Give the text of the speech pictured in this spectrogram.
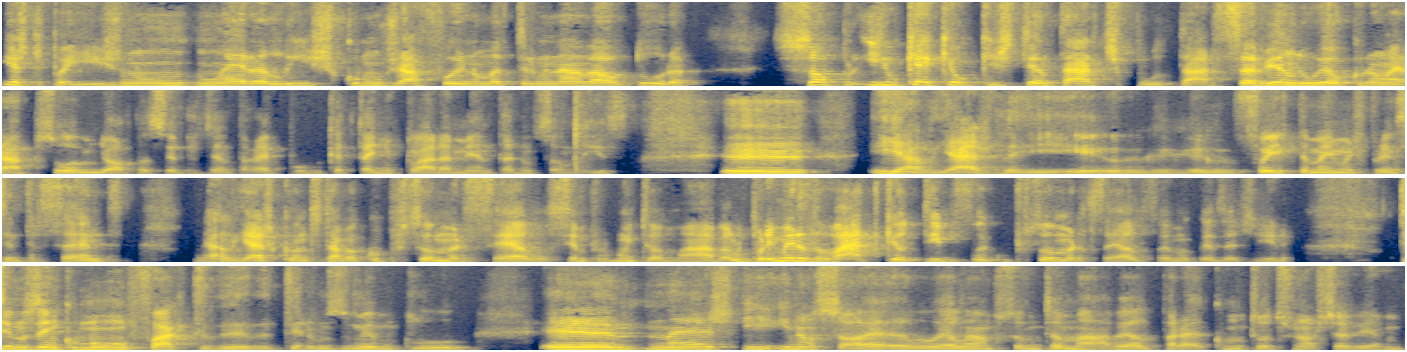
este país não, não era lixo como já foi numa determinada altura. Só por, e o que é que eu quis tentar desplotar, sabendo eu que não era a pessoa melhor para ser Presidente da República, tenho claramente a noção disso, uh, e aliás foi também uma experiência interessante, aliás quando estava com o professor Marcelo, sempre muito amável, o primeiro debate que eu tive foi com o professor Marcelo, foi uma coisa gira, temos em comum o facto de, de termos o mesmo clube, uh, mas, e, e, não só, ele é uma pessoa muito amável, para, como todos nós sabemos,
